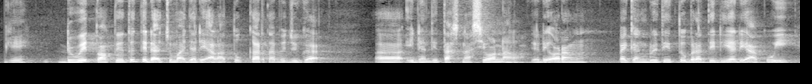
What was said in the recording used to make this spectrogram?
Oke, okay. duit waktu itu tidak cuma jadi alat tukar tapi juga uh, identitas nasional. Jadi orang pegang duit itu berarti dia diakui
